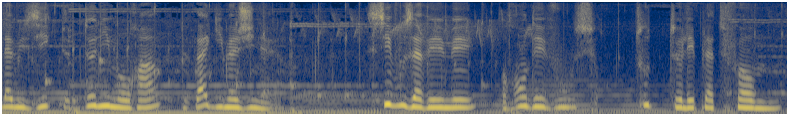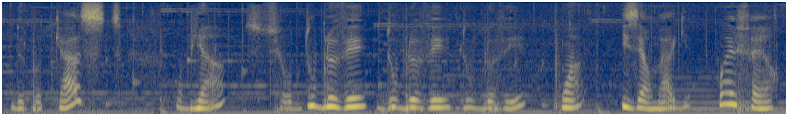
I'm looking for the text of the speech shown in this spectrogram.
la musique de Denis Morin de Vague Imaginaire. Si vous avez aimé, rendez-vous sur toutes les plateformes de podcast ou bien sur www.isermag.fr.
